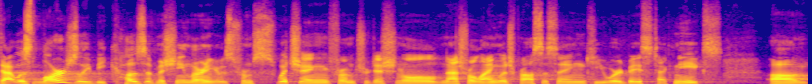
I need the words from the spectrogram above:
that was largely because of machine learning. It was from switching from traditional natural language processing, keyword-based techniques, um,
